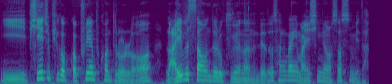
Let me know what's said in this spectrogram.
이 piezo pickup과 preamp 컨트롤러 라이브 사운드를 구현하는데도 상당히 많이 신경을 썼습니다.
